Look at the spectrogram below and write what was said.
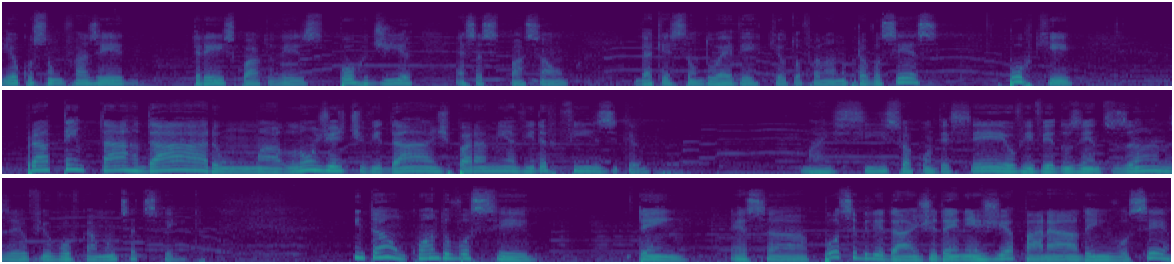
eu costumo fazer três, quatro vezes por dia essa situação da questão do Ever que eu estou falando para vocês, porque para tentar dar uma longevidade para a minha vida física. Mas se isso acontecer, eu viver 200 anos, eu vou ficar muito satisfeito. Então, quando você tem essa possibilidade da energia parada em você,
